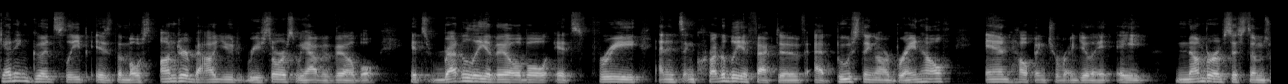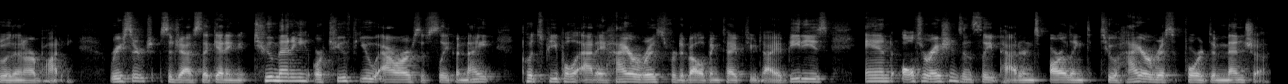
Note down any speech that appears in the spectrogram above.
getting good sleep is the most undervalued resource we have available. It's readily available, it's free, and it's incredibly effective at boosting our brain health and helping to regulate a number of systems within our body. Research suggests that getting too many or too few hours of sleep a night puts people at a higher risk for developing type 2 diabetes, and alterations in sleep patterns are linked to higher risk for dementia.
